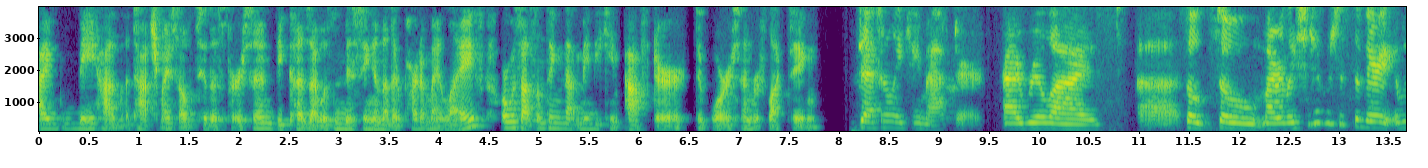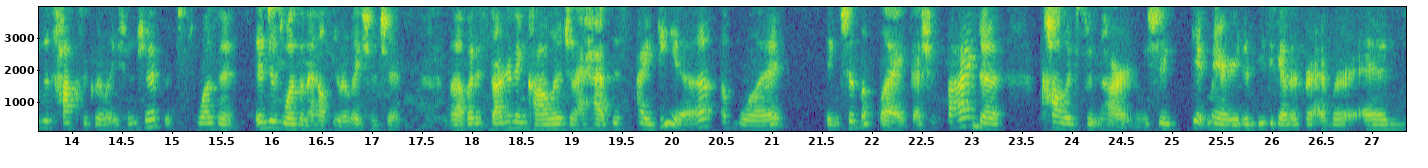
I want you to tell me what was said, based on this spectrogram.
I may have attached myself to this person because I was missing another part of my life? Or was that something that maybe came after divorce and reflecting? Definitely came after. I realized uh, so so my relationship was just a very it was a toxic relationship. It just wasn't it just wasn't a healthy relationship. Uh, but it started in college, and I had this idea of what things should look like. I should find a college sweetheart and we should get married and be together forever. And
